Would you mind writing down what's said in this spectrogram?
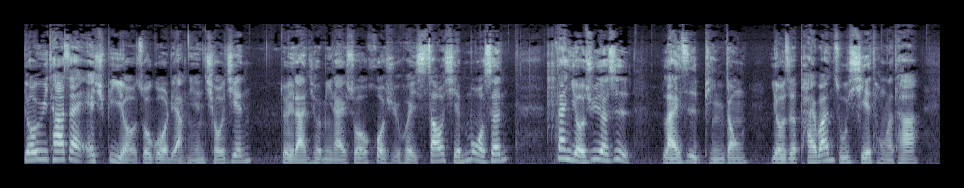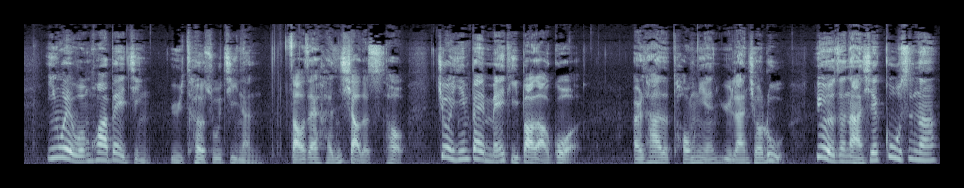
由于他在 HBO 做过两年球监。对篮球迷来说，或许会稍显陌生，但有趣的是，来自屏东、有着排湾族血统的他，因为文化背景与特殊技能，早在很小的时候就已经被媒体报道过。而他的童年与篮球路又有着哪些故事呢？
